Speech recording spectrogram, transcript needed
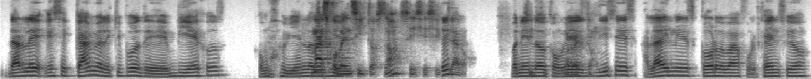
darle ese cambio al equipo de viejos, como bien lo Más jovencitos, ¿no? Sí, sí, sí, claro. Poniendo, como bien dices, Alaines, Córdoba, Fulgencio,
